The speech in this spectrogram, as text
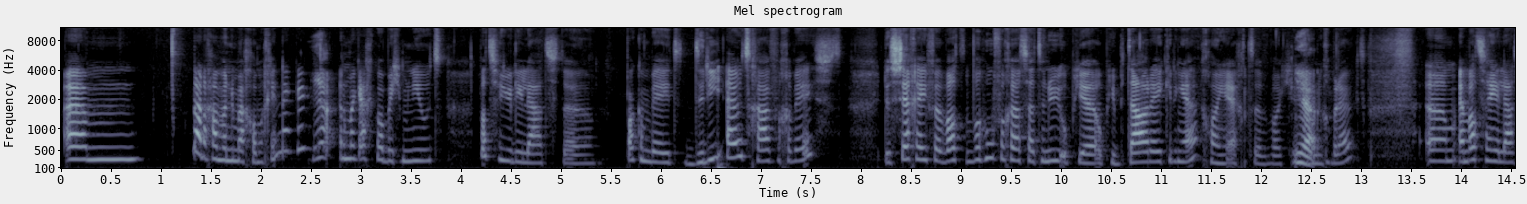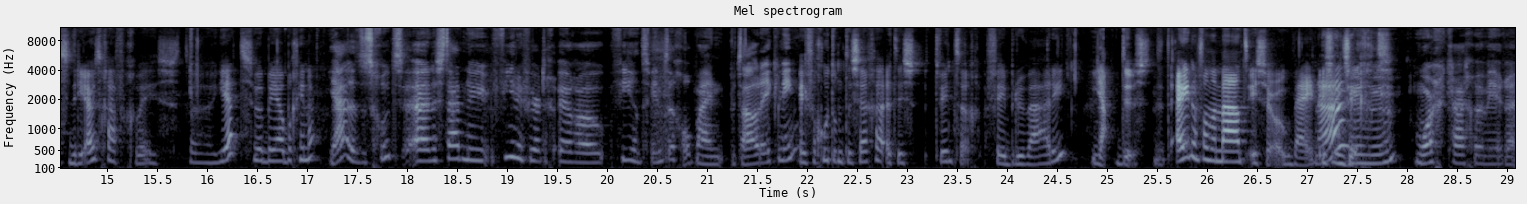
Ehm, nou, dan gaan we nu maar gewoon beginnen, denk ik. Ja. En dan ben ik eigenlijk wel een beetje benieuwd. Wat zijn jullie laatste, pak een beet, drie uitgaven geweest? Dus zeg even, wat, wat- hoeveel geld staat er nu op je, op je betaalrekening? Hè? Gewoon je echt, wat je Ja. nu gebruikt. Ehm, en wat zijn je laatste drie uitgaven geweest? Eh, Jet, zullen we bij jou beginnen? Ja, dat is goed. Eh, er staat nu 44,24 euro op mijn betaalrekening. Even goed om te zeggen, het is 20 februari. Ja. Dus het einde van de maand is er ook bijna. Is in zicht. Mhm. Morgen krijgen we weer eh,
